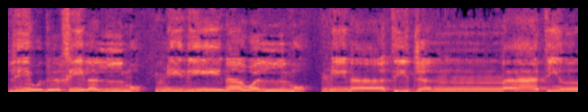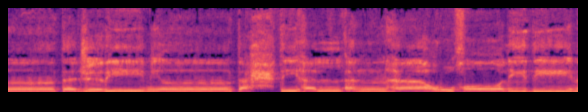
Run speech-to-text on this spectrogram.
ليدخل المؤمنين والمؤمنات جنات تجري من تحتها الأنهار خالدين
